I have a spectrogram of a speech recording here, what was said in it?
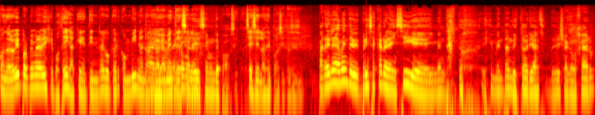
cuando lo vi por primera vez dije, bodega, que tiene algo que ver con vino, no, Claro, obviamente es como le dicen un depósito. Sí, sí, los depósitos, sí, sí. Paralelamente, Princess Caroline sigue inventando, inventando historias de ella con Herb.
